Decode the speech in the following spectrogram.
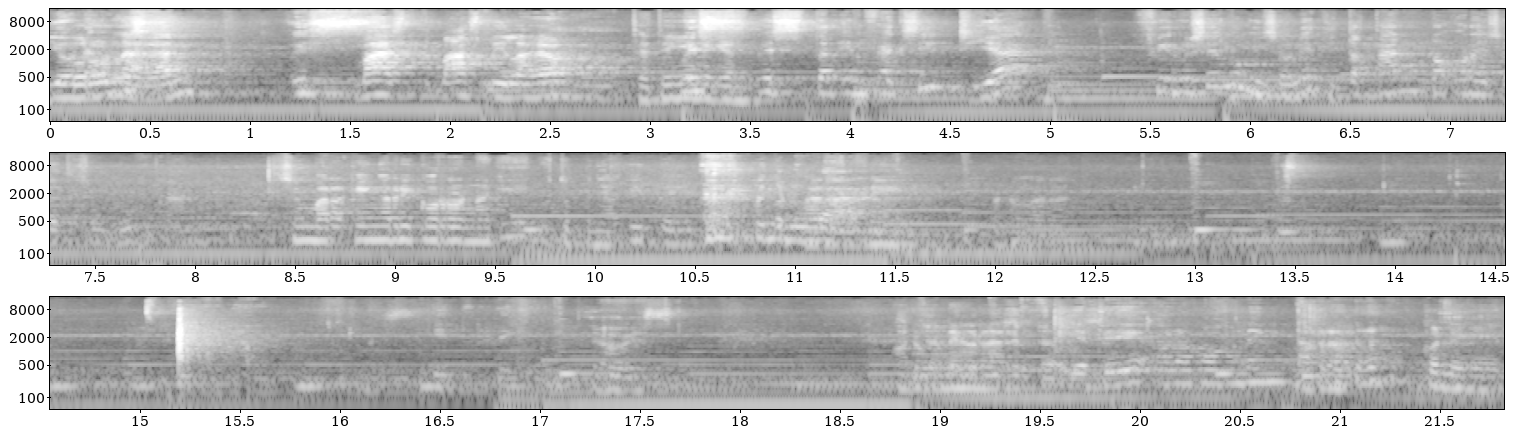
Ya, corona kan? Wis mas pastilah ya Jadi wis, ngene kan. wis terinfeksi dia virusnya mau misalnya ditekan tok ora iso disembuhkan. Sing marake ngeri corona ki itu penyakit penyebaran nih. Penularan. Ya wis. Ono meneh ora Rip? Ya deh orang mau meneng Ora kondengin.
